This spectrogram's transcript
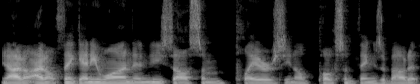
you know, I don't I don't think anyone, and you saw some players, you know, post some things about it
